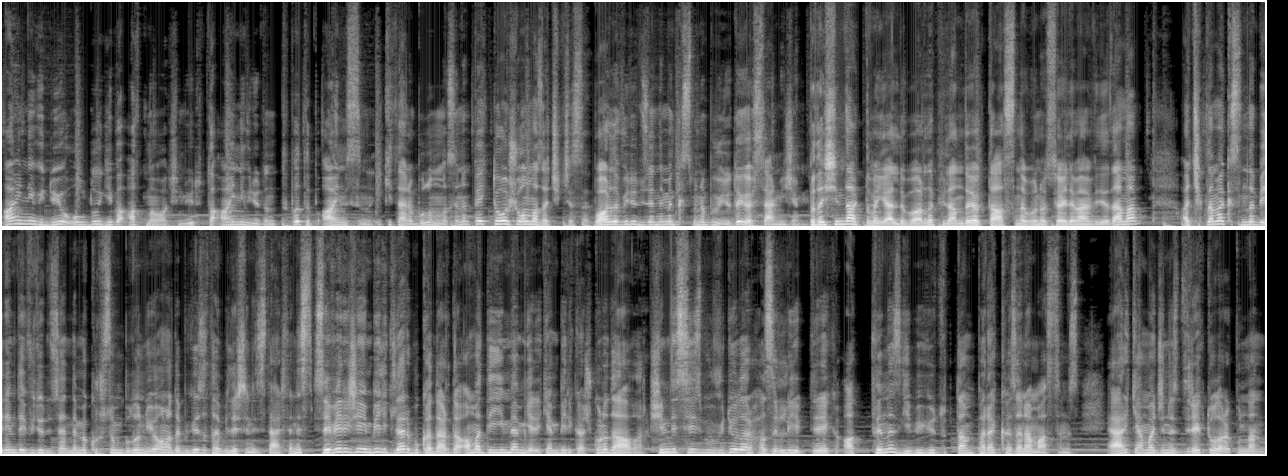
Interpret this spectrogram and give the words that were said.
aynı videoyu olduğu gibi atmamak. Şimdi YouTube'da aynı videodan tıpatıp aynısının iki tane bulunmasının pek de hoş olmaz açıkçası. Bu arada video düzenleme kısmını bu videoda göstermeyeceğim. Bu da şimdi aklıma geldi bu arada. Planda yoktu aslında bunu söylemem videoda ama açıklama kısmında benim de video düzenleme kursum bulunuyor. Ona da bir göz atabilirsiniz isterseniz. Size vereceğim bilgiler bu kadar da ama değinmem gereken birkaç konu daha var. Şimdi siz bu videoları hazırlayıp direkt attığınız gibi YouTube'dan para kazanamazsınız. Eğer ki amacınız direkt olarak bundan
